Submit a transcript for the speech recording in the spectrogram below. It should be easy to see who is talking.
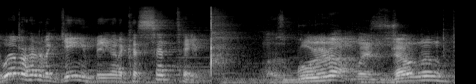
Speaker 1: Whoever heard of a game being on a cassette tape? Let's boot it up, ladies and gentlemen.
